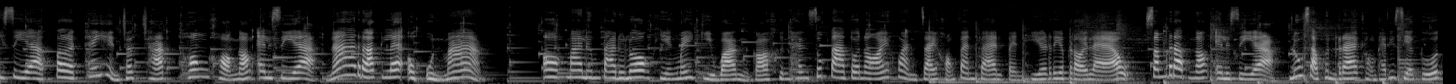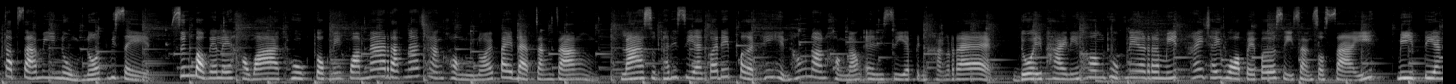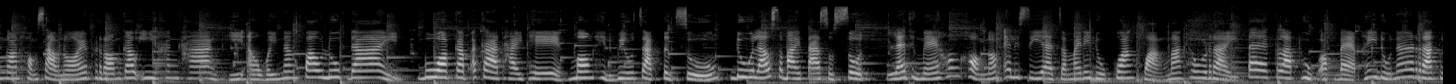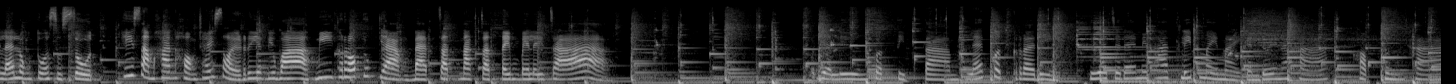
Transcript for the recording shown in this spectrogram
ทิเซียเปิดให้เห็นชัดๆ ห้องของน้องเอลิเซีย น่ารักและอบอุ่นมาก ออกมาลืมตาดูโลกเพียงไม่กี่วันก็ขึ้นแท่นซุปตาตัวน้อยขวัญใจของแฟนๆ เป็นที่เรียบร้อยแล้วสำหรับน้องเอลิเซีย ลูกสาวคนแรกของแพทิเซียกูดกับสามีหนุ่มโน้ตวิเศษ ซึ่งบอกได้เลยค่ะว่าถูกตกในความน่ารักน่าชังของหนูน้อยไปแบบจังๆ ล่าสุดแพทิเซียก็ได้เปิดให้เห็นห้องนอนของน้องเอลิเซียเป็นครั้งแรก โดยภายในห้องถูกเนรมิตให้ใช้วอลเปเปอร์สีสันสดใสมีเตียงนอนของสาวน้อยพร้อมเก้าอี้ข้างๆ ที่เอาไว้นั่งเฝ้าลูกได้ บวกกับอากาศไทยเท มองเห็นวิวจากตึกสูง ดูแล้วสบายตาสุดๆ และถึงแม้ห้องของน้องเอลิเซียจะไม่ได้ดูกว้างขวางมากเท่าไหร่ แต่กลับถูกออกแบบให้ดูน่ารักและลงตัวสุดๆ ที่สำคัญของใช้สอยเรียกได้ว่า มีครบทุกอย่างแบบจัดหนักจัดเต็มไปเลยจ้า อย่าลืมกดติดตามและกดกระดิ่ง เพื่อจะได้ไม่พลาดคลิปใหม่ ๆ กันด้วยนะคะ ขอบคุณค่ะ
